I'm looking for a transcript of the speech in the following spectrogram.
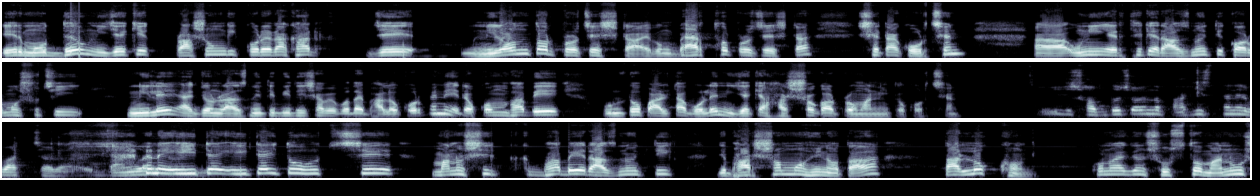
এর মধ্যেও নিজেকে প্রাসঙ্গিক করে রাখার যে নিরন্তর প্রচেষ্টা এবং ব্যর্থ প্রচেষ্টা সেটা করছেন। উনি এর থেকে রাজনৈতিক কর্মসূচি নিলে একজন রাজনীতিবিদ হিসাবে বোধহয় ভালো করবেন। এরকমভাবে উল্টো পাল্টা বলে নিজেকে হাস্যকর প্রমাণিত করছেন। পাকিস্তানের বাচ্চারা মানে এইটা এইটাই তো হচ্ছে মানসিকভাবে রাজনৈতিক যে ভারসাম্যহীনতা তার লক্ষণ। কোনো একজন সুস্থ মানুষ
